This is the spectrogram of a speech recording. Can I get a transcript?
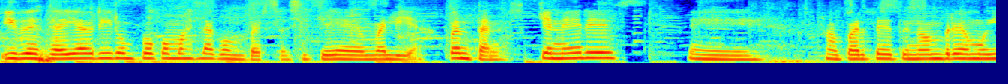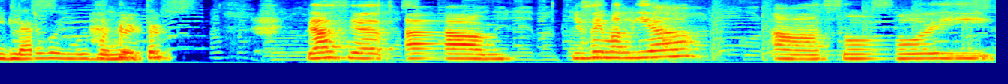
y desde ahí abrir un poco más la conversa. Así que, Malía, cuéntanos, ¿quién eres? Eh, aparte de tu nombre muy largo y muy bonito. Gracias. Um, yo soy Malía, uh, soy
